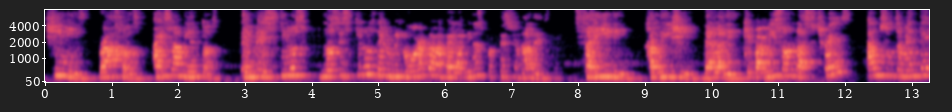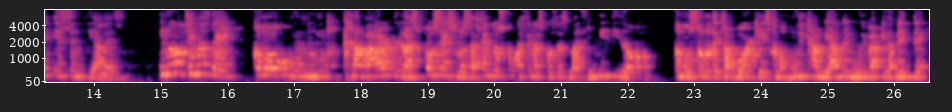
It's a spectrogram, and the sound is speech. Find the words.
shimmies, brazos, aislamientos, estilos, los estilos de rigor para bailarinas profesionales, Saidi, Khaliji, Bellady, que para mí son las tres absolutamente esenciales. Y luego temas de cómo um, clavar las poses, los acentos, cómo hacer las cosas más nítido, como solo de tambor, que es como muy cambiable muy rápidamente,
